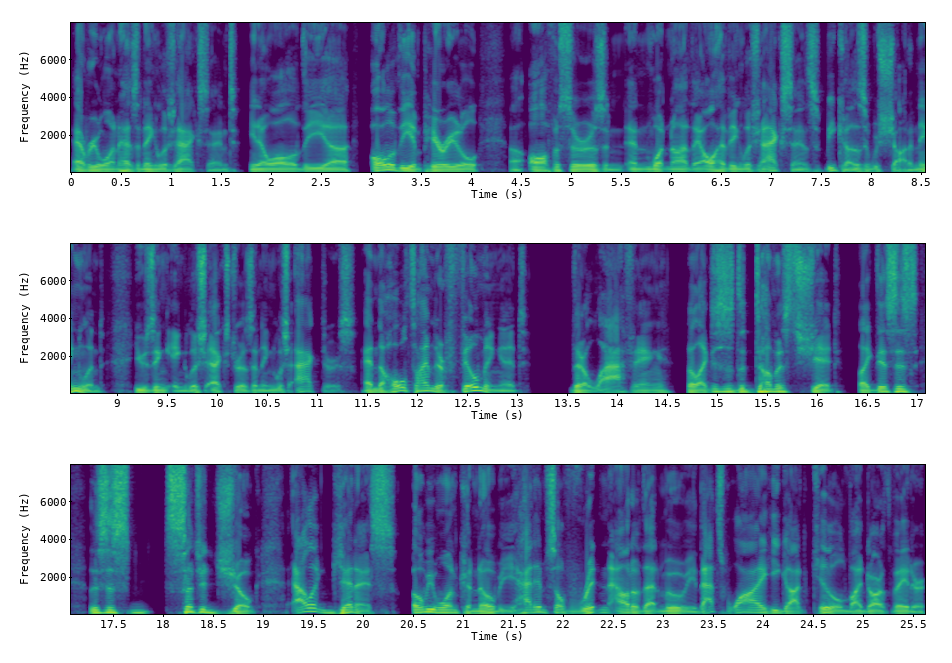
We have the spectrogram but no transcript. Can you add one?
everyone has an English accent. You know, all of the uh, all of the imperial uh, officers and and whatnot, they all have English accents because it was shot in England using English extras and English actors. And the whole time they're filming it, they're laughing. They're like, "This is the dumbest shit." Like this is this is such a joke. Alec Guinness, Obi Wan Kenobi, had himself written out of that movie. That's why he got killed by Darth Vader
